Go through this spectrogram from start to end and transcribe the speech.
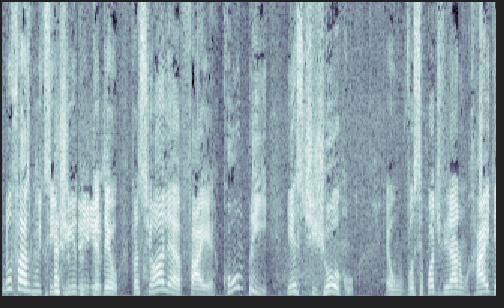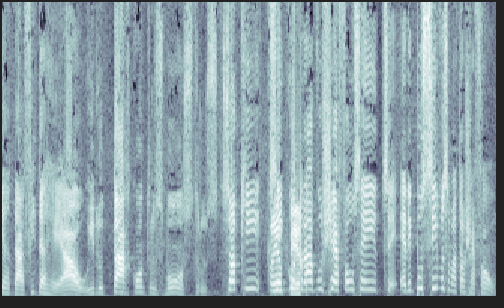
Não faz muito sentido, entendeu? Fala assim, olha, Fire, compre este jogo. É um, você pode virar um Rider da vida real e lutar contra os monstros. Só que você eu perco. encontrava o chefão, você, você- era impossível você matar o chefão.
